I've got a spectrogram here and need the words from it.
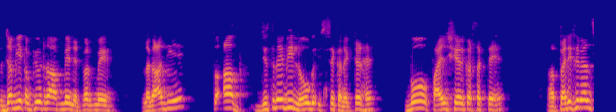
तो जब ये कंप्यूटर आपने नेटवर्क में लगा दिए तो अब जितने भी लोग इससे कनेक्टेड हैं वो फ़ाइल शेयर कर सकते हैं। पेरिफेरल्स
